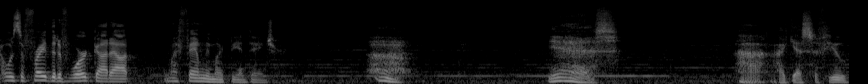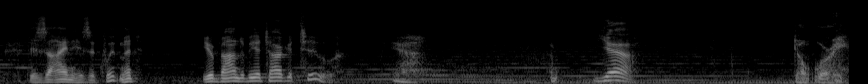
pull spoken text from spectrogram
I was afraid that if word got out, my family might be in danger. Yes. Ah, I guess if you design his equipment, you're bound to be a target too. Yeah. Um, yeah. Don't worry.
